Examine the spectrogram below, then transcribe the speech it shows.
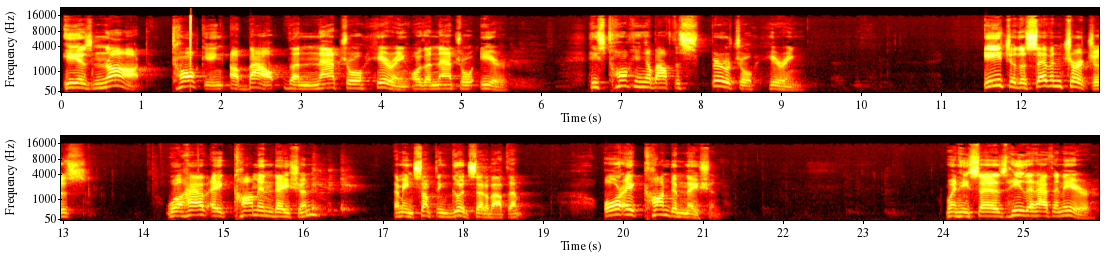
He is not talking about the natural hearing or the natural ear. He's talking about the spiritual hearing. Each of the seven churches will have a commendation, that means something good said about them, or a condemnation. When he says, He that hath an ear,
